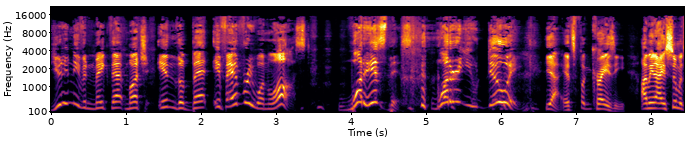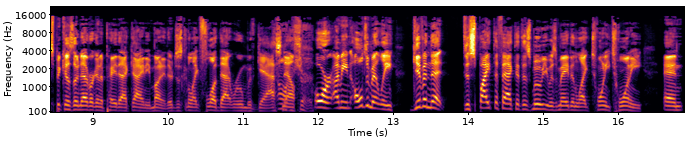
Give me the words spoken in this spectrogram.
you didn't even make that much in the bet if everyone lost what is this what are you doing Yeah, it's fucking crazy. I mean, I assume it's because they're never going to pay that guy any money. They're just going to like flood that room with gas Oh, now. sure. Or, I mean, ultimately, given that despite the fact that this movie was made in like 2020 and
